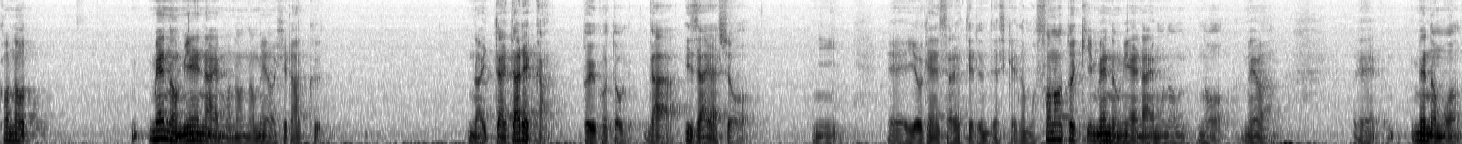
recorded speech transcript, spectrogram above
この目の見えないものの目を開くのは一体誰かということがイザヤ書に予言されているんですけれどもその時目の見えないものの目は目のも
